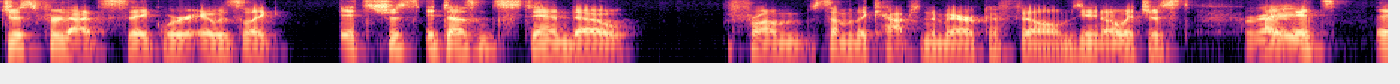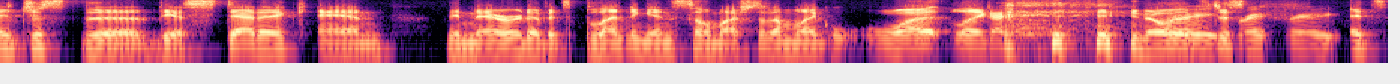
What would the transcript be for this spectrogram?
just for that sake, where it was like it's just it doesn't stand out from some of the Captain America films. You know, it just right. it's it's just the the aesthetic and the narrative it's blending in so much that I'm like, what? Like, I, you know, right, it's just right, right. it's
